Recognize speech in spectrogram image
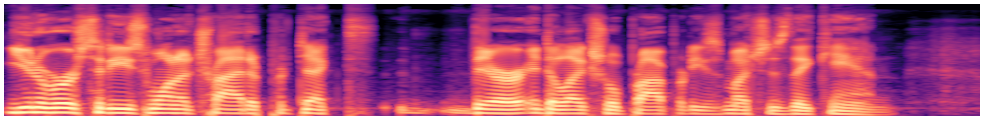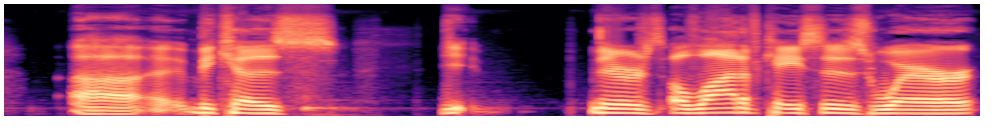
universities want to try to protect their intellectual property as much as they can, uh, because y- there's a lot of cases where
